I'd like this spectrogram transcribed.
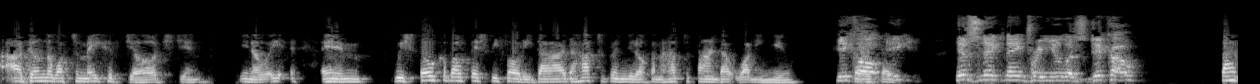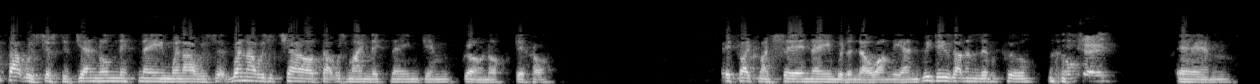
I don't know what to make of George, Jim. You know, it, um, we spoke about this before he died. I had to bring it up, and I had to find out what he knew. He called he, his nickname for you was Dicko. That that was just a general nickname when I was when I was a child. That was my nickname, Jim. Grown up, Dicko. It's like my surname with a no on the end. We do that in Liverpool. Okay. um.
